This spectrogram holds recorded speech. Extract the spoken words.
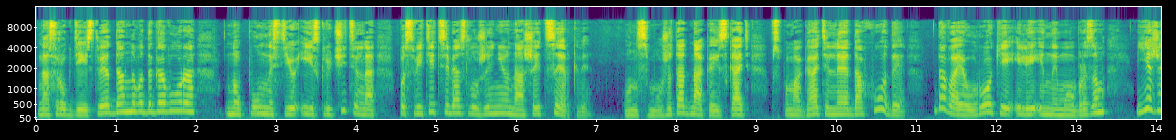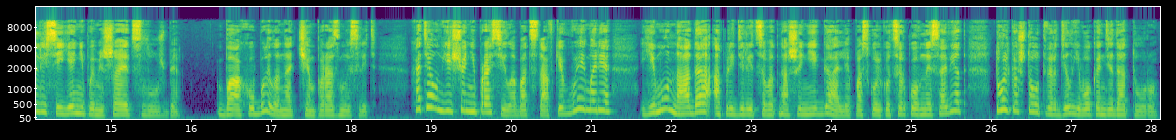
на срок действия данного договора, но полностью и исключительно посвятить себя служению нашей церкви. Он сможет, однако, искать вспомогательные доходы, давая уроки или иным образом, ежели сие не помешает службе. Баху было над чем поразмыслить. Хотя он еще не просил об отставке в Веймаре, ему надо определиться в отношении Галли, поскольку церковный совет только что утвердил его кандидатуру.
